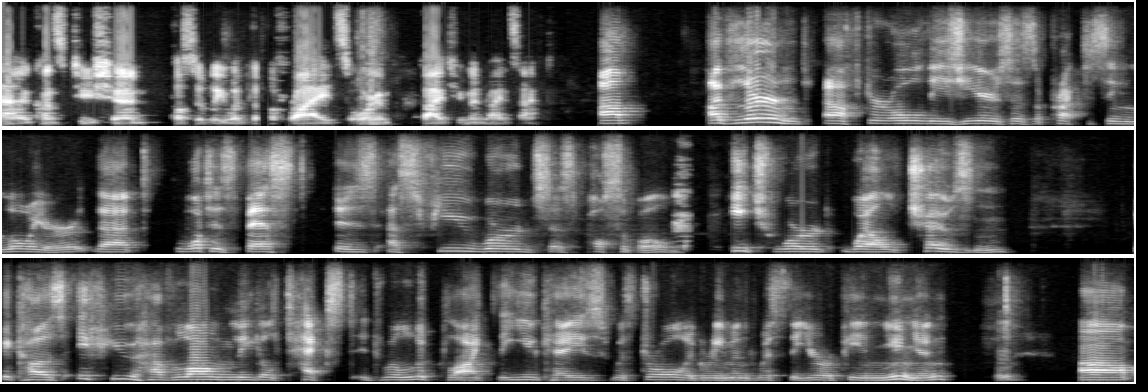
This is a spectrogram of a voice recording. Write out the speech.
uh, constitution, possibly with Bill of Rights or a Human Rights Act? Um, I've learned after all these years as a practicing lawyer that what is best is as few words as possible, each word well chosen, because if you have long legal text, it will look like the UK's withdrawal agreement with the European Union, mm. uh,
